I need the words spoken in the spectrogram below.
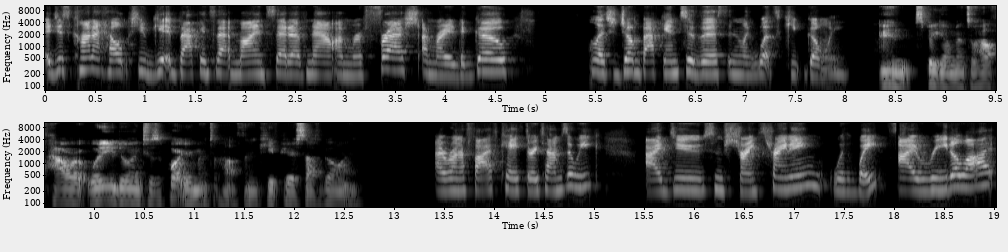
It just kind of helps you get back into that mindset of now I'm refreshed, I'm ready to go. Let's jump back into this and like let's keep going. And speaking of mental health, how are, what are you doing to support your mental health and keep yourself going? I run a 5K three times a week. I do some strength training with weights. I read a lot.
